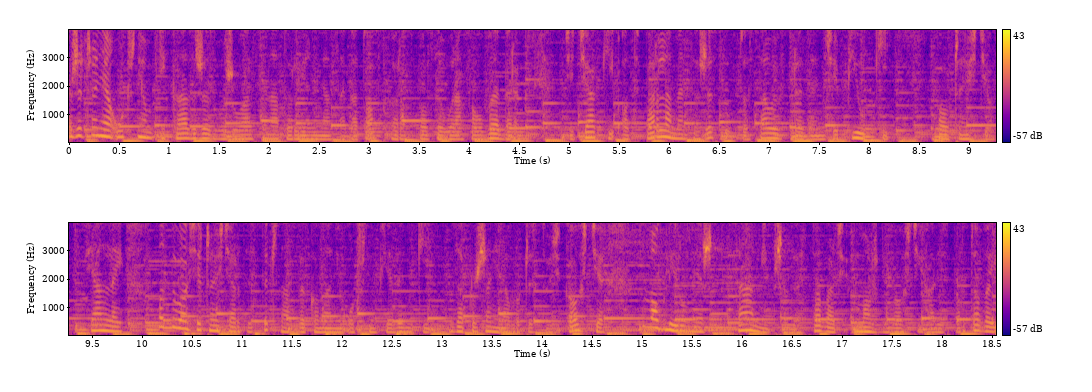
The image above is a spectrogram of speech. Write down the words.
Życzenia uczniom i kadrze złożyła senator Janina Sagatowska oraz poseł Rafał Weber. Dzieciaki od parlamentarzystów dostały w prezencie piłki. Po części oficjalnej odbyła się część artystyczna w wykonaniu uczniów jedynki. Zaproszeni na uroczystość goście mogli również sami przetestować możliwości hali sportowej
